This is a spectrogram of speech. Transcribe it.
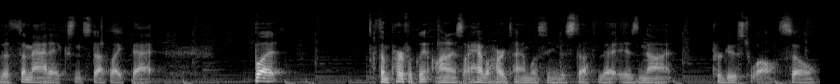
the thematics and stuff like that. But if I'm perfectly honest, I have a hard time listening to stuff that is not produced well. So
